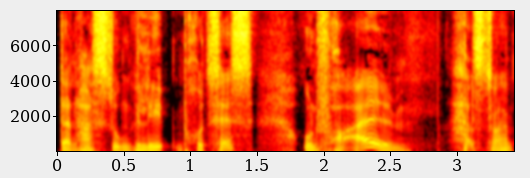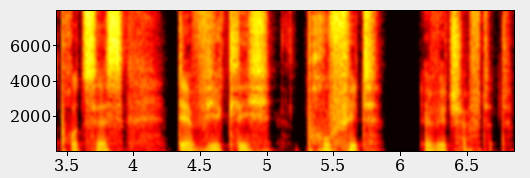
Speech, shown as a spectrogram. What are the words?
dann hast du einen gelebten Prozess und vor allem hast du einen Prozess, der wirklich Profit erwirtschaftet.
